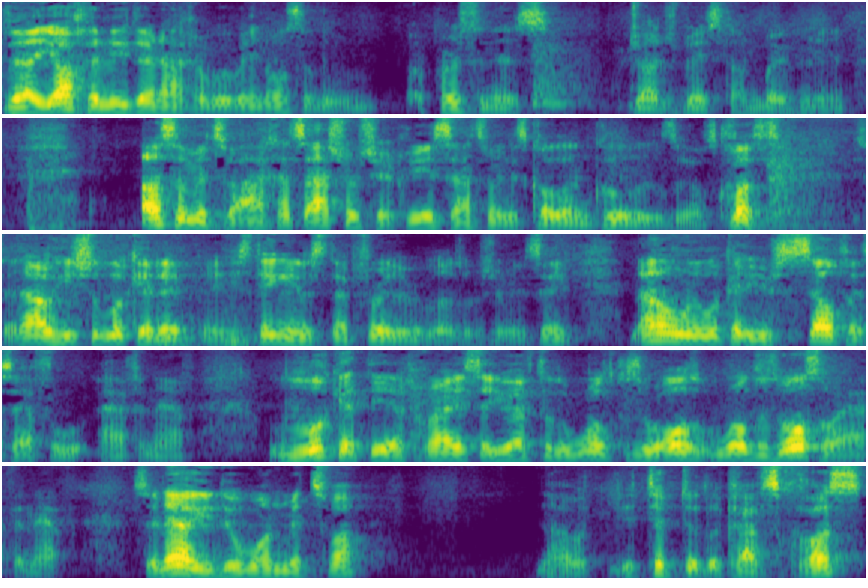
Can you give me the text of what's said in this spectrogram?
the yachar nidar nachar rubit, and also the, a person is judged based on Rav and Miyat. Also mitzvah achas asher shechiyas atzman is called unkul chos. So now he should look at it, and he's taking it a step further. He's saying not only look at yourself as half, half and half, look at the achrayas that you have to the world, because the world is also half and half. So now you do one mitzvah. Now you tipped it the kavs chos.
